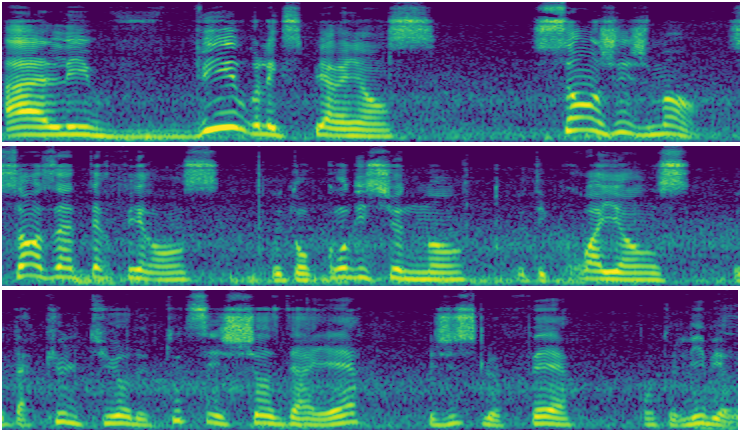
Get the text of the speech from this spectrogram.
à aller vivre l'expérience sans jugement, sans interférence de ton conditionnement, de tes croyances, de ta culture, de toutes ces choses derrière, et juste le faire pour te libérer.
